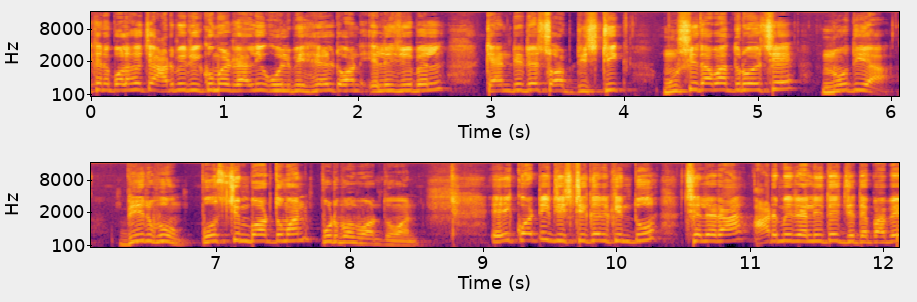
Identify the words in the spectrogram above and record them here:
এখানে বলা হয়েছে army recruitment rally will be held on eligible candidates of district Murshidabad রয়েছে, নদিয়া বীরভূম, পশ্চিম বর্ধমান, পূর্ব বর্ধমান। এই কটি ডিস্ট্রিক্টের কিন্তু ছেলেরা আর্মি র্যালিতে যেতে পাবে।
